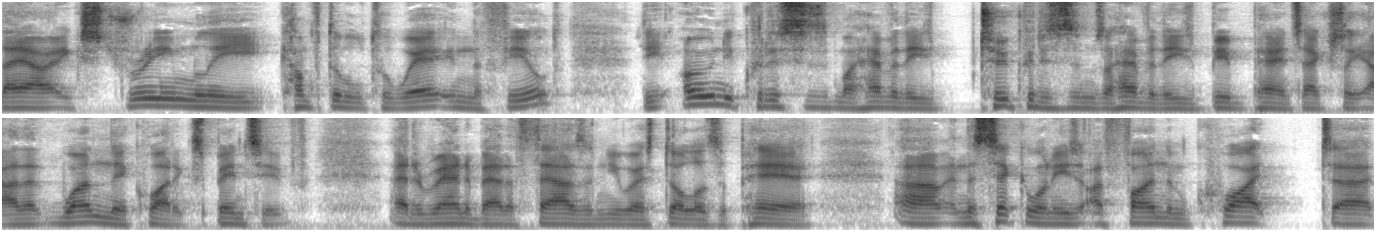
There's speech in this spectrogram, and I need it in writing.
They are extremely comfortable to wear in the field. The only criticism I have of these, two criticisms I have of these bib pants actually are that one, they're quite expensive at around about a thousand US dollars a pair. Um, and the second one is I find them quite uh,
